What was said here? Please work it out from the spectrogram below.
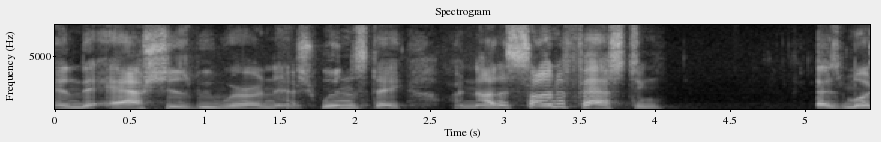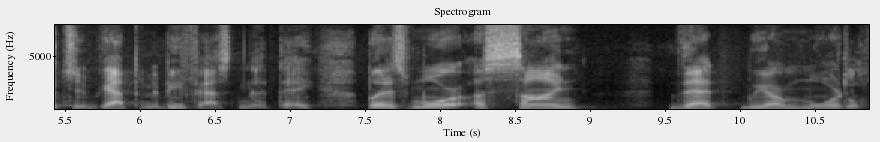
And the ashes we wear on Ash Wednesday are not a sign of fasting, as much as we happen to be fasting that day, but it's more a sign that we are mortal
